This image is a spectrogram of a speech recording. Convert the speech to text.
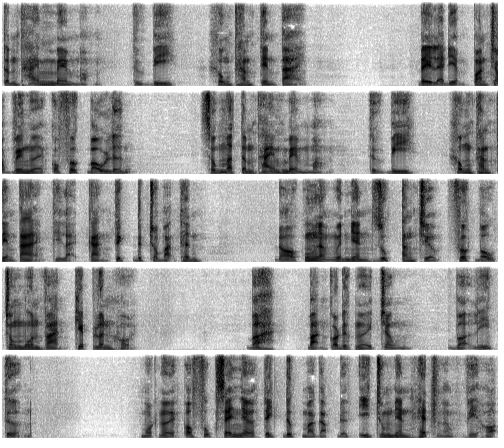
tâm thái mềm mỏng, từ bi, không tham tiền tài. Đây là điểm quan trọng với người có phước báu lớn. Sống mà tâm thái mềm mỏng, từ bi, không tham tiền tài thì lại càng tích đức cho bản thân. Đó cũng là nguyên nhân giúp tăng trưởng phước báu trong muôn vàn kiếp luân hồi. Ba, bạn có được người chồng, vợ lý tưởng. Một người có phúc sẽ nhờ tích đức mà gặp được ý trung nhân hết lòng vì họ.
